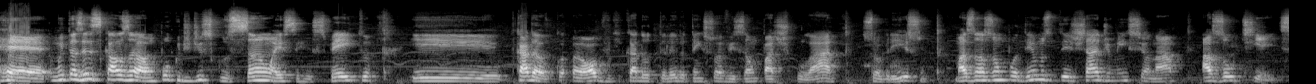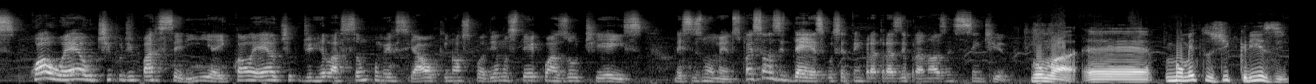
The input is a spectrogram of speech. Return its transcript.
é, muitas vezes causa um pouco de discussão a esse respeito. E cada, é óbvio que cada hoteleiro tem sua visão particular sobre isso, mas nós não podemos deixar de mencionar as OTAs. Qual é o tipo de parceria e qual é o tipo de relação comercial que nós podemos ter com as OTAs nesses momentos? Quais são as ideias que você tem para trazer para nós nesse sentido? Vamos lá. É, em momentos de crise,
